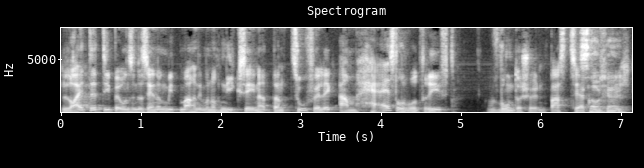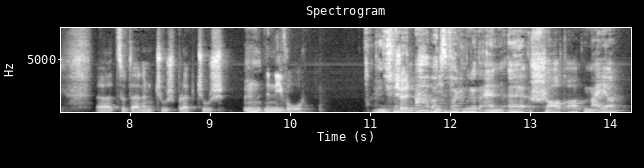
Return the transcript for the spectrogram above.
Leute, die bei uns in der Sendung mitmachen, die man noch nie gesehen hat, dann zufällig am Heisel wo trifft. Wunderschön. Passt sehr Sau gut für mich äh, zu deinem Tschusch bleibt Tschusch Niveau. Nicht schlecht. Schön. Ah, warte, fällt mir gerade ein. Äh, Shoutout Meier.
